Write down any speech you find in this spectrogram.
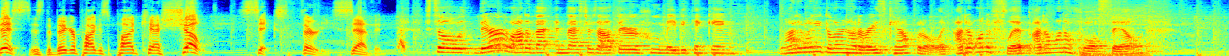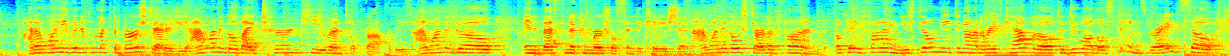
This is the Bigger Pockets Podcast Show 637. So there are a lot of investors out there who may be thinking, why do I need to learn how to raise capital? Like, I don't want to flip, I don't want to wholesale. I don't want to even implement the BRRRR strategy. I want to go buy turnkey rental properties. I want to go invest in a commercial syndication. I want to go start a fund. Okay, fine. You still need to know how to raise capital to do all those things, right? So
